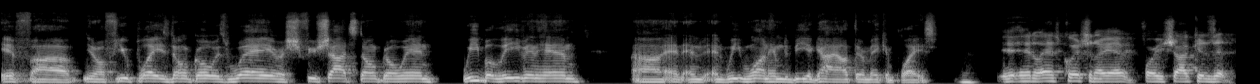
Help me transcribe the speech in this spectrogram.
if, uh, you know, a few plays don't go his way or a few shots don't go in. We believe in him. Uh, and, and, and we want him to be a guy out there making plays. And last question I have for you, Shock, is that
